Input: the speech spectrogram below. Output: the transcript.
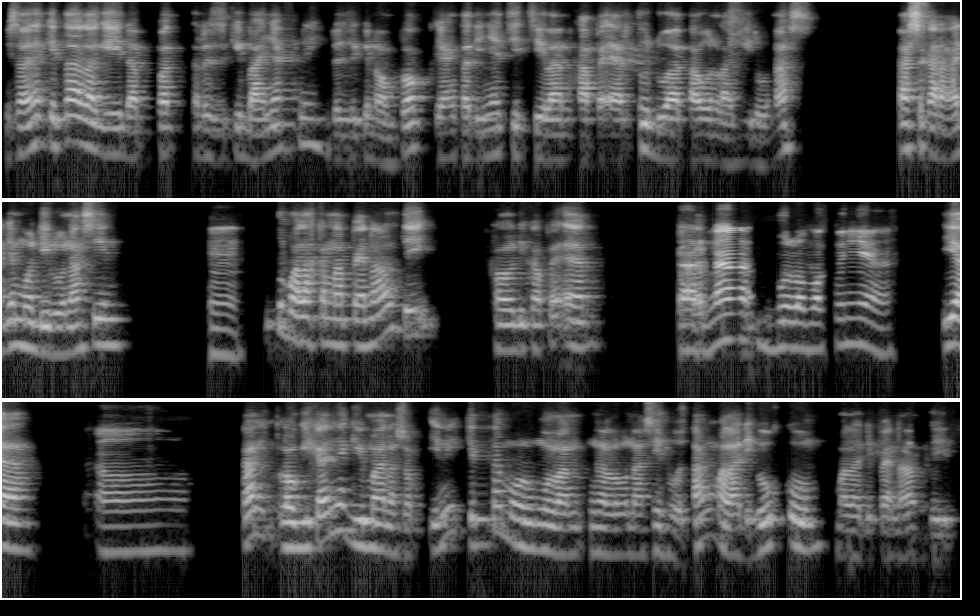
misalnya kita lagi dapat rezeki banyak nih, rezeki nomplok yang tadinya cicilan KPR tuh dua tahun lagi lunas, ah sekarang aja mau dilunasin, Hmm. itu malah kena penalti kalau di KPR. Karena belum waktunya. Iya, Oh. kan logikanya gimana sob? Ini kita mau ngelunasin hutang malah dihukum, malah dipenalti.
